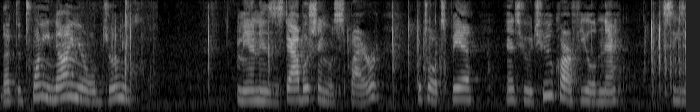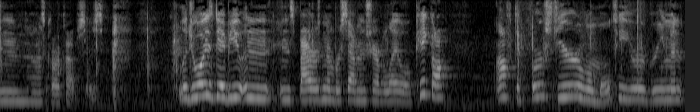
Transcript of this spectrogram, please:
that the 29 year old journey man is establishing with Spire, which will expand into a two car field next season NASCAR Cup Series. LaJoie's debut in, in Spire's number seven Chevrolet will kick off off the first year of a multi year agreement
